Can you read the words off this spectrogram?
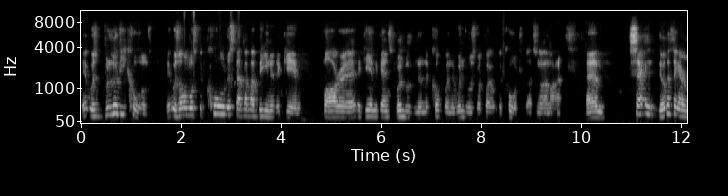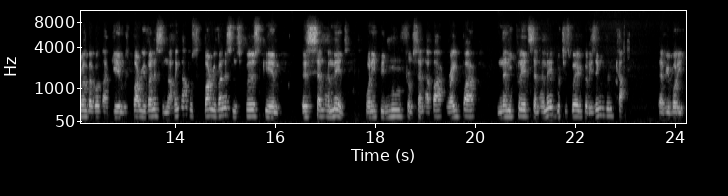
it was bloody cold. It was almost the coldest I've ever been at a game, bar uh, a game against Wimbledon in the cup when the windows got put out the court. That's another matter. Um, second, the other thing I remember about that game was Barry Venison. I think that was Barry Venison's first game as centre mid when he'd been moved from centre back, right back, and then he played centre mid, which is where he got his England cap. Everybody,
